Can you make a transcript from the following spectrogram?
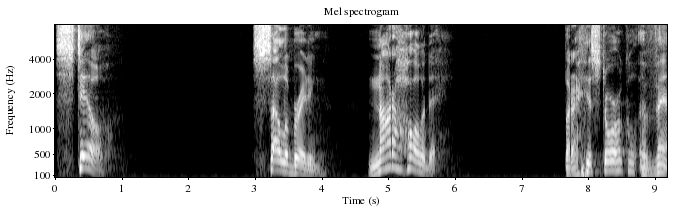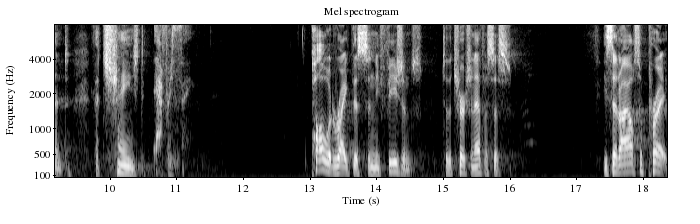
still celebrating not a holiday, but a historical event that changed everything. Paul would write this in Ephesians to the church in Ephesus. He said, I also pray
